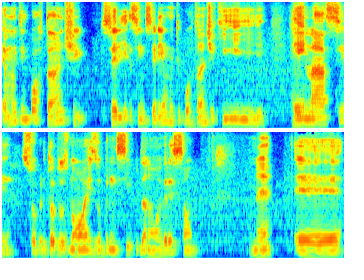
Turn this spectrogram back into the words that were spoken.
é muito importante, seria, assim, seria muito importante que reinasse sobre todos nós o princípio da não agressão, né? É,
